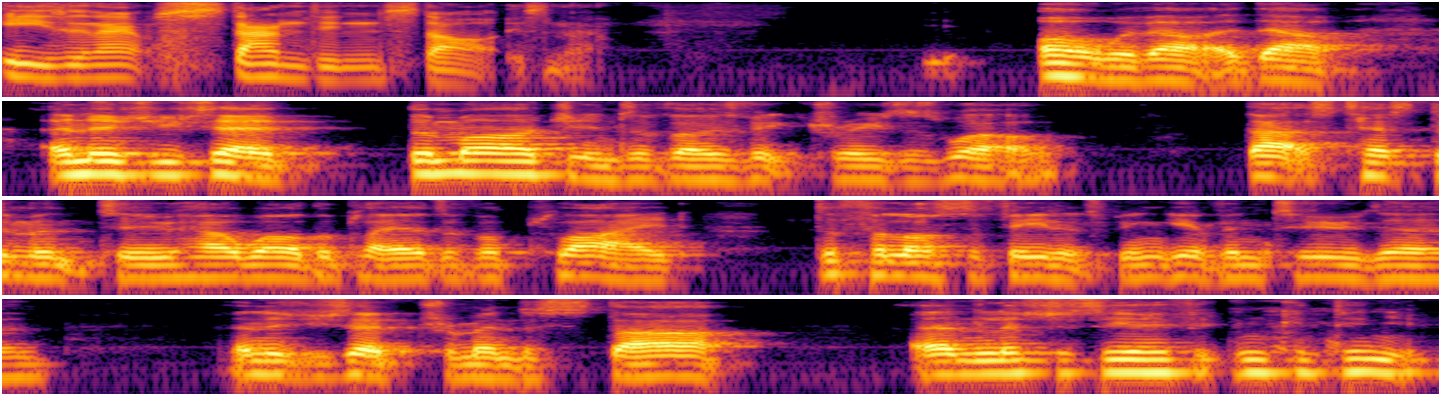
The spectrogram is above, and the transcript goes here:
is an outstanding start, isn't it? Oh, without a doubt. And as you said, the margins of those victories as well that's testament to how well the players have applied the philosophy that's been given to them. And as you said, tremendous start. And let's just see if it can continue.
